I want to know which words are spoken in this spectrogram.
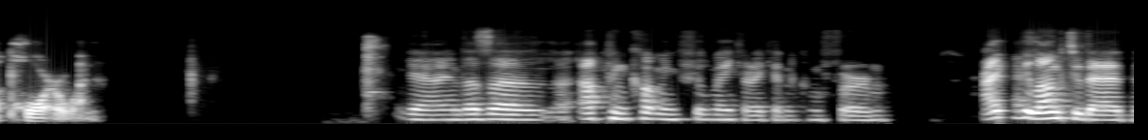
a poor one Yeah, and as a up and coming filmmaker, I can confirm. I belong to that,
